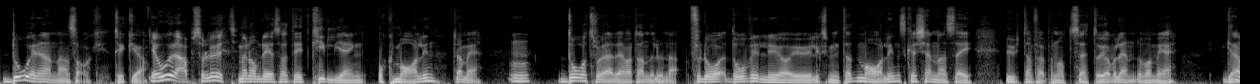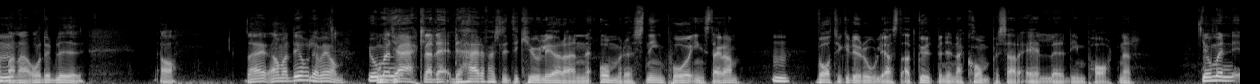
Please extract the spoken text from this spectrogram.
Då är det en annan sak, tycker jag. Jo, absolut. Men om det är så att det är ett killgäng och Malin drar med, Mm. då tror jag det har varit annorlunda. För då, då vill jag ju liksom inte att Malin ska känna sig utanför på något sätt och jag vill ändå vara med grabbarna Mm. och det blir, ja. Nej, ja men det håller jag med om. Jo och men... jäklar, det, det här är faktiskt lite kul att göra en omröstning på Instagram. Mm. Vad tycker du är roligast? Att gå ut med dina kompisar eller din partner? Jo men, eh,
